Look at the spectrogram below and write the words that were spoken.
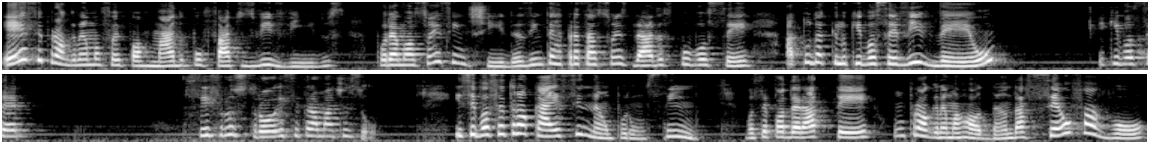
Esse programa foi formado por fatos vividos, por emoções sentidas, interpretações dadas por você a tudo aquilo que você viveu e que você se frustrou e se traumatizou. E se você trocar esse não por um sim, você poderá ter um programa rodando a seu favor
